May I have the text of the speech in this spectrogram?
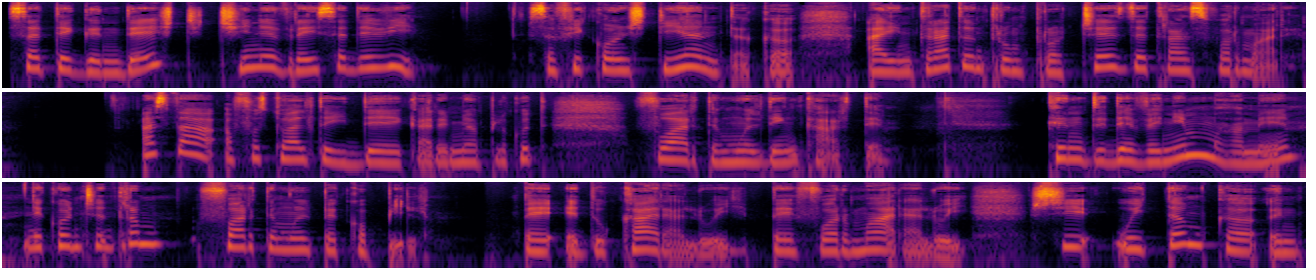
Să te gândești cine vrei să devii. Să fii conștientă că ai intrat într-un proces de transformare. Asta a fost o altă idee care mi-a plăcut foarte mult din carte. Când devenim mame, ne concentrăm foarte mult pe copil, pe educarea lui, pe formarea lui și uităm că, în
